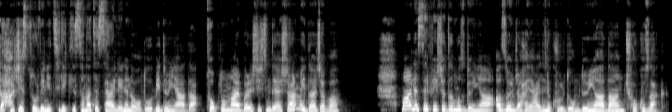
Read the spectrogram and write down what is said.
Daha cesur ve nitelikli sanat eserlerinin olduğu bir dünyada toplumlar barış içinde yaşar mıydı acaba? Maalesef yaşadığımız dünya az önce hayalini kurduğum dünyadan çok uzak.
